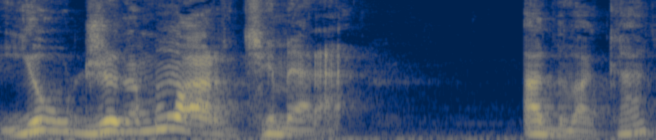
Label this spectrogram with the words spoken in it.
Юджина Мортимера? Адвокат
